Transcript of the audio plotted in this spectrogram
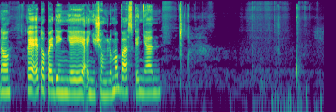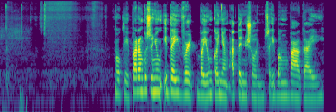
No? Kaya ito, pwedeng yayayain nyo siyang lumabas, ganyan. Okay, parang gusto nyong i-divert ba yung kanyang attention sa ibang bagay.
